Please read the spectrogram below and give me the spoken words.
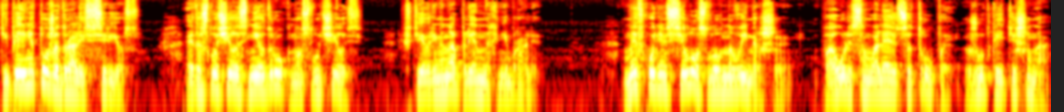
Теперь они тоже дрались всерьез. Это случилось не вдруг, но случилось. В те времена пленных не брали. Мы входим в село, словно вымершие. По улицам валяются трупы, жуткая тишина.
